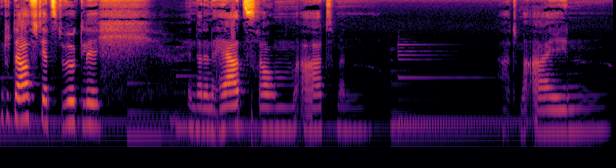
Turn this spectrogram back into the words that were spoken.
Und du darfst jetzt wirklich in deinen Herzraum atmen. Atme ein,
